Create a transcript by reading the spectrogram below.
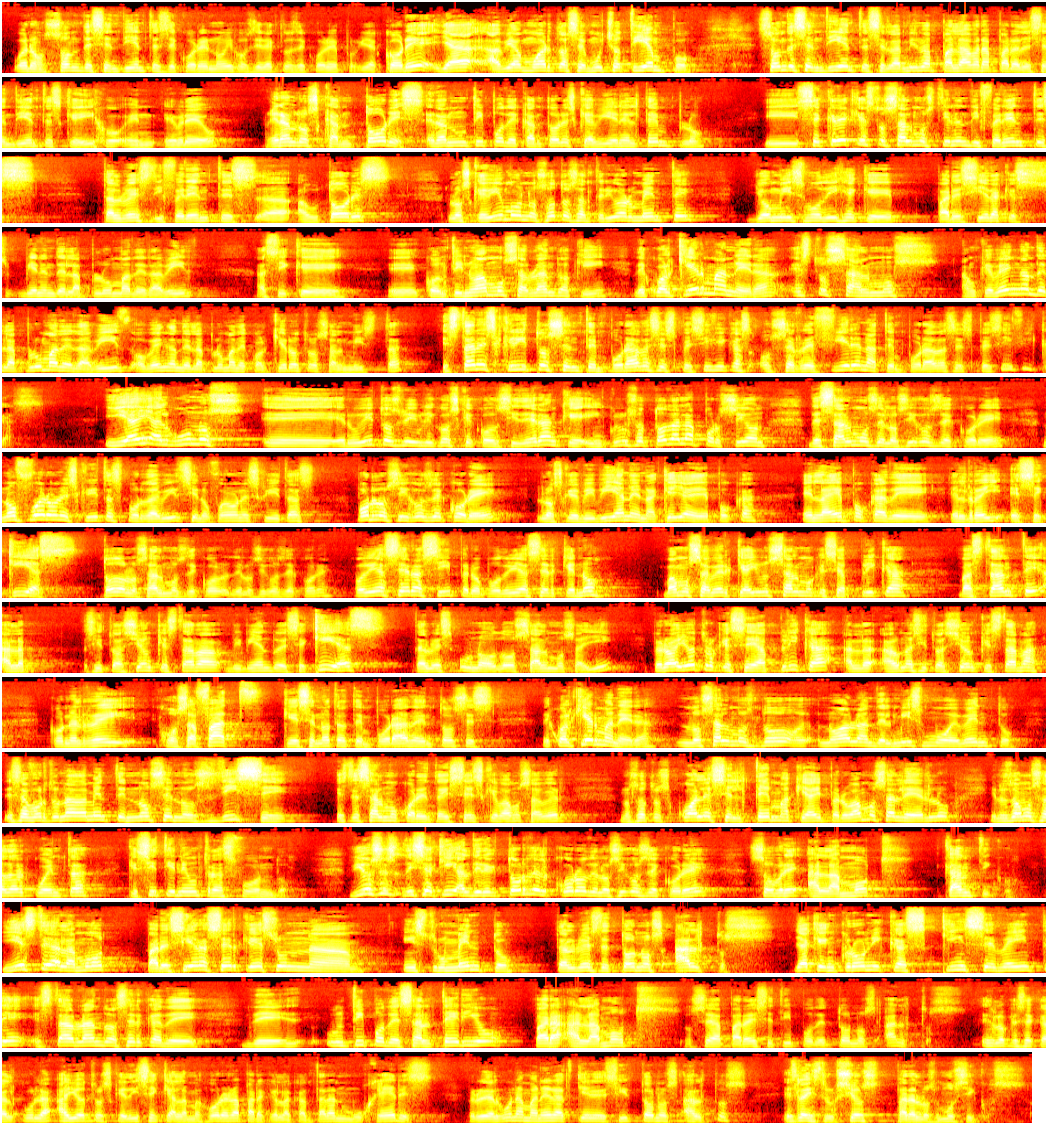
bueno, son descendientes de Coré, no hijos directos de Coré, porque Coré ya había muerto hace mucho tiempo. Son descendientes, en la misma palabra para descendientes que hijo en hebreo. Eran los cantores, eran un tipo de cantores que había en el templo. Y se cree que estos salmos tienen diferentes, tal vez diferentes uh, autores. Los que vimos nosotros anteriormente, yo mismo dije que pareciera que vienen de la pluma de David, así que eh, continuamos hablando aquí. De cualquier manera, estos salmos, aunque vengan de la pluma de David o vengan de la pluma de cualquier otro salmista, están escritos en temporadas específicas o se refieren a temporadas específicas. Y hay algunos eh, eruditos bíblicos que consideran que incluso toda la porción de salmos de los hijos de Coré no fueron escritas por David, sino fueron escritas por los hijos de Coré, los que vivían en aquella época, en la época del el rey Ezequías, todos los salmos de, de los hijos de Coré. Podría ser así, pero podría ser que no. Vamos a ver que hay un salmo que se aplica bastante a la situación que estaba viviendo Ezequías, tal vez uno o dos salmos allí, pero hay otro que se aplica a, una situación que estaba con el rey Josafat, que es en otra temporada. Entonces, de cualquier manera, los salmos no, no hablan del mismo evento. Desafortunadamente no se nos dice este Salmo 46 que vamos a ver nosotros cuál es el tema que hay, pero vamos a leerlo y nos vamos a dar cuenta que sí tiene un trasfondo. Dios dice aquí al director del coro de los hijos de Coré sobre Alamot, cántico. Y este Alamot pareciera ser que es un uh, instrumento tal vez de tonos altos, ya que en Crónicas 15-20 está hablando acerca de, de un tipo de salterio para Alamot, o sea, para ese tipo de tonos altos. Es lo que se calcula. Hay otros que dicen que a lo mejor era para que la cantaran mujeres, pero de alguna manera quiere decir tonos altos. Es la instrucción para los músicos.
